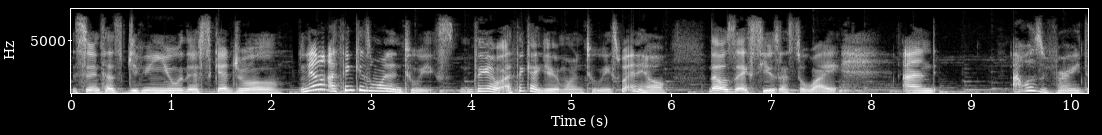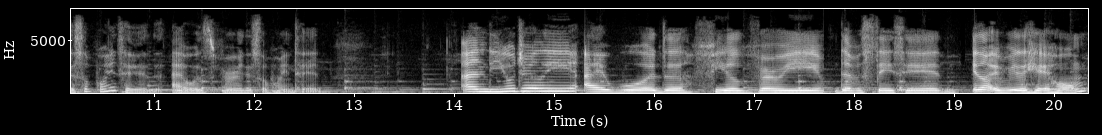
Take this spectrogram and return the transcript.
the student has given you their schedule. Yeah, I think it's more than two weeks. I think I, I think I gave it more than two weeks. But anyhow, that was the excuse as to why and I was very disappointed. I was very disappointed. And usually I would feel very devastated. You know, it really hit home.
